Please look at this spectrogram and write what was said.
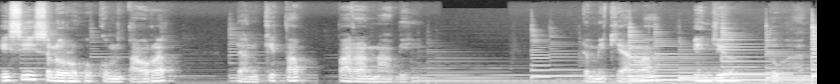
isi seluruh hukum Taurat dan kitab para nabi. Demikianlah Injil Tuhan.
